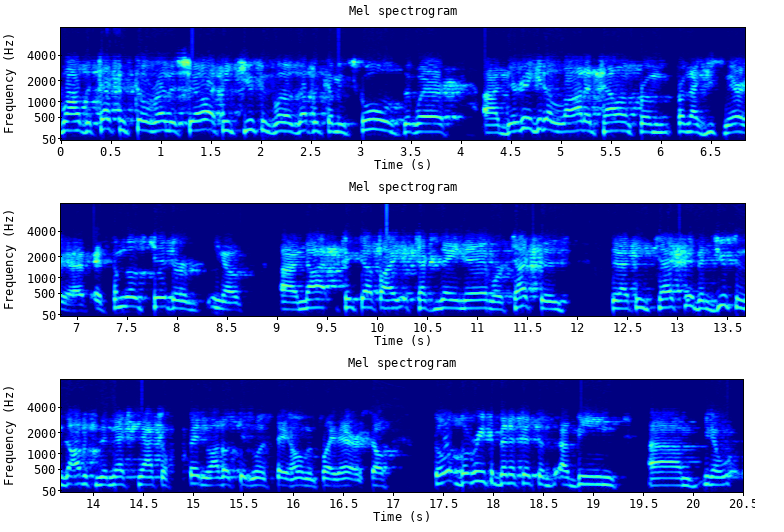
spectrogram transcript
while the Texans still run the show, I think Houston's one of those up and coming schools that where uh, they're going to get a lot of talent from from that Houston area. If, if some of those kids are, you know, uh, not picked up by Texas A&M or Texas, then I think Texas, then Houston's obviously the next natural fit, and a lot of those kids want to stay home and play there. So they'll, they'll reap the benefits of, of being, um, you know,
